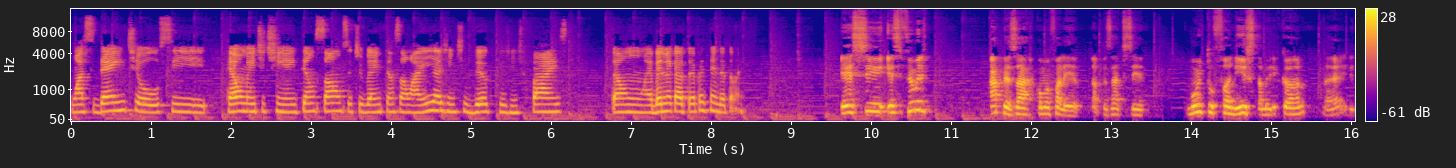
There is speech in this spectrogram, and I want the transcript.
um acidente ou se realmente tinha intenção. Se tiver intenção aí, a gente vê o que a gente faz. Então é bem legal até para entender também. Esse, esse filme, apesar, como eu falei, apesar de ser muito fanista americano, né, ele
